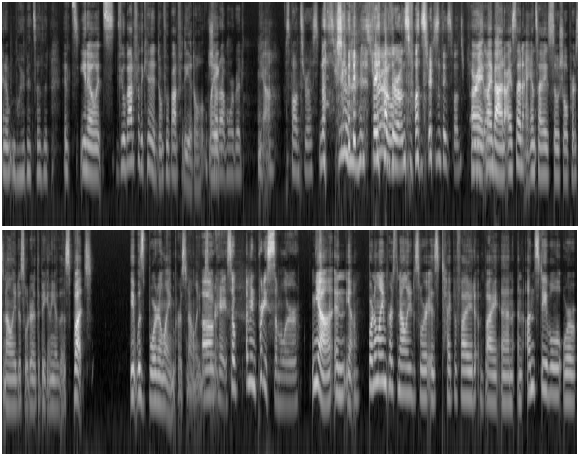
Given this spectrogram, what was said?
I know Morbid says it. It's you know it's feel bad for the kid, don't feel bad for the adult. Like Shout out Morbid. yeah. Sponsor us. No, they have their own sponsors and they sponsor. All right, my bad. I said antisocial personality disorder at the beginning of this, but it was borderline personality disorder. Okay, so I mean, pretty similar. Yeah, and yeah. Borderline personality disorder is typified by an, an unstable or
